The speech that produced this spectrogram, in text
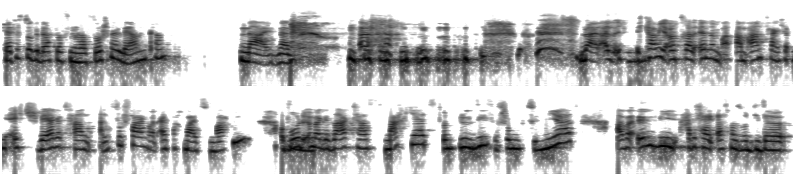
Hättest du gedacht, dass man das so schnell lernen kann? Nein, nein. Nein, also ich, ich kann mich auch daran erinnern, am Anfang, ich habe mir echt schwer getan, anzufangen und einfach mal zu machen. Obwohl mhm. du immer gesagt hast, mach jetzt und du siehst, es funktioniert. Aber irgendwie hatte ich halt erstmal so diese,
